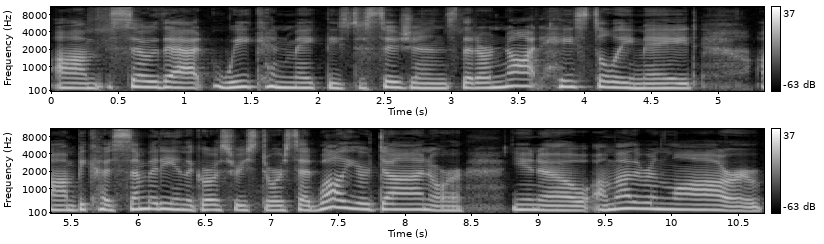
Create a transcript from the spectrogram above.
um, so that we can make these decisions that are not hastily made. Um, because somebody in the grocery store said, Well, you're done, or, you know, a mother in law, or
